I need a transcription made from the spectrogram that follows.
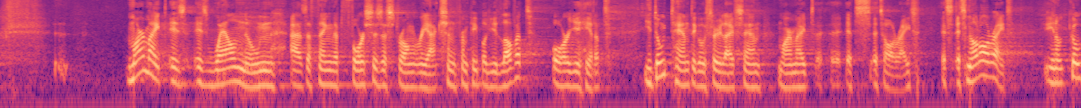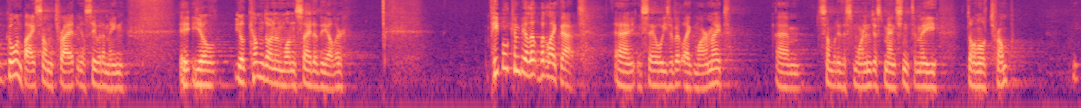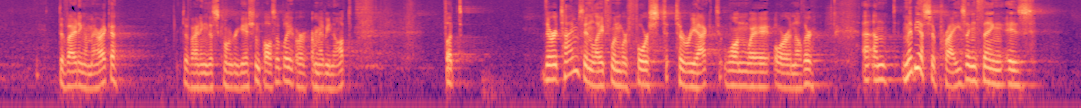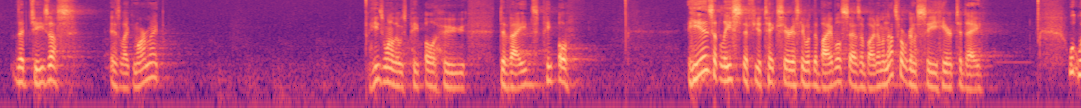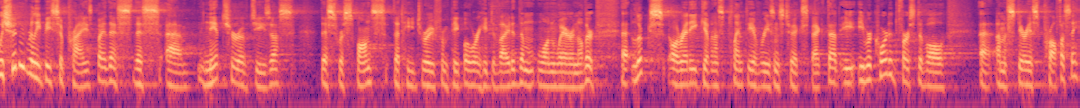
Marmite is, is well known as a thing that forces a strong reaction from people. You love it or you hate it. You don't tend to go through life saying, Marmite, it's, it's all right. It's, it's not all right. You know, go, go and buy some, try it, and you'll see what I mean. You'll, you'll come down on one side or the other. People can be a little bit like that. Uh, you can say, oh, he's a bit like Marmite. Um, somebody this morning just mentioned to me Donald Trump dividing America, dividing this congregation, possibly, or, or maybe not. But there are times in life when we're forced to react one way or another. And maybe a surprising thing is that Jesus is like Marmite. He's one of those people who divides people. He is, at least if you take seriously what the Bible says about him, and that's what we're going to see here today. We shouldn't really be surprised by this, this um, nature of Jesus, this response that he drew from people where he divided them one way or another. Uh, Luke's already given us plenty of reasons to expect that. He, he recorded, first of all, uh, a mysterious prophecy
